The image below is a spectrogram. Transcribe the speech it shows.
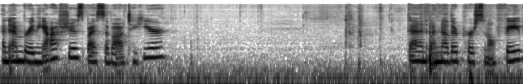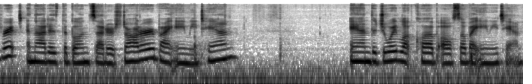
An Ember in the Ashes by Sabaa Tahir. Then another personal favorite, and that is The Bonesetter's Daughter by Amy Tan and The Joy Luck Club, also by Amy Tan.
